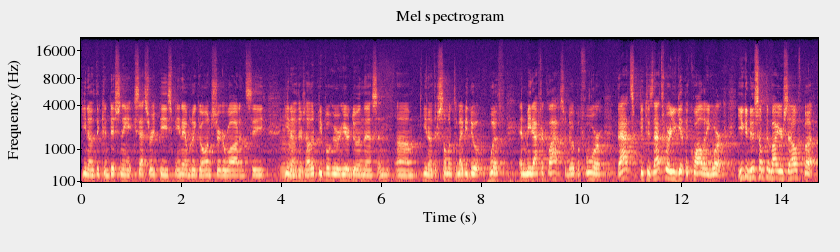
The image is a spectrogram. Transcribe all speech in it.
you know the conditioning accessory piece being able to go on SugarWOD and see you know there's other people who are here doing this and um, you know there's someone to maybe do it with and meet after class or do it before that's because that's where you get the quality work. You can do something by yourself but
